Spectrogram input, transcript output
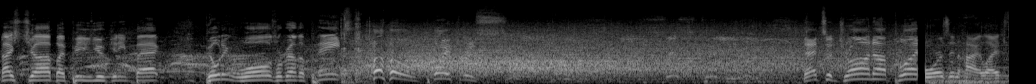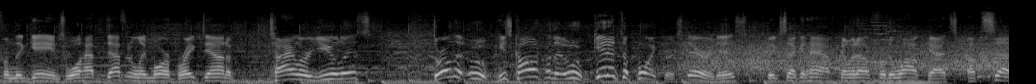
Nice job by BU getting back, building walls around the paint. Oh, Poythress. That's a drawn-up play. Scores and highlights from the games. We'll have definitely more breakdown of Tyler Ulis. Throw the oop. He's calling for the oop. Get it to Poythress. There it is. Big second half coming up for the Wildcats, up seven.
